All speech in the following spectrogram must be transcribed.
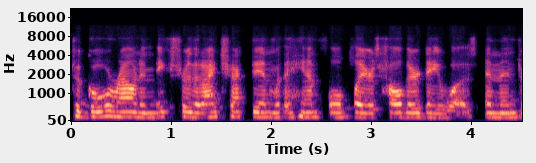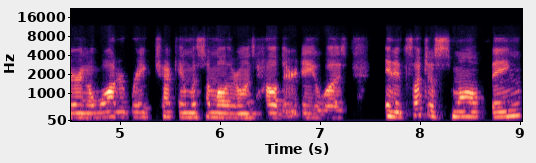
to go around and make sure that i checked in with a handful of players how their day was and then during a water break check in with some other ones how their day was and it's such a small thing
